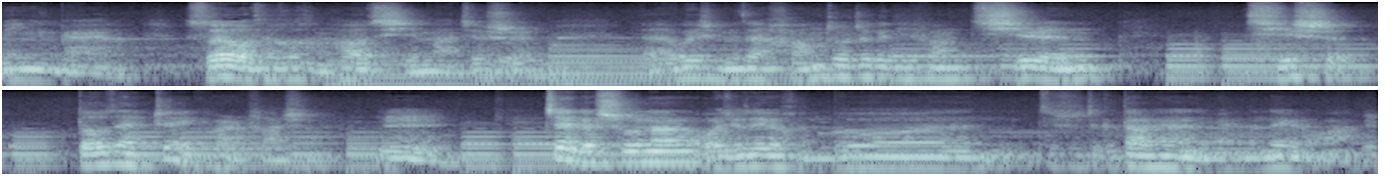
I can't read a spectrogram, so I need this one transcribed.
明白了，所以我才会很好奇嘛，就是，呃，为什么在杭州这个地方奇人奇事都在这一块儿发生？嗯这个书呢，我觉得有很多，就是这个道善里面的内容啊嗯，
